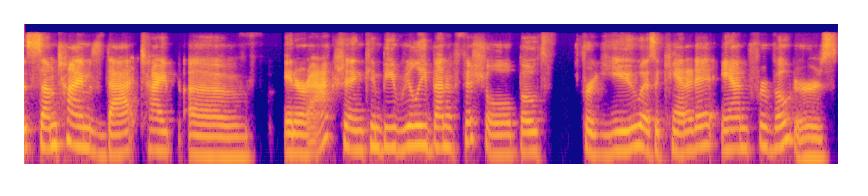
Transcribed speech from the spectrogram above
sometimes that type of interaction can be really beneficial, both for you as a candidate and for voters.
